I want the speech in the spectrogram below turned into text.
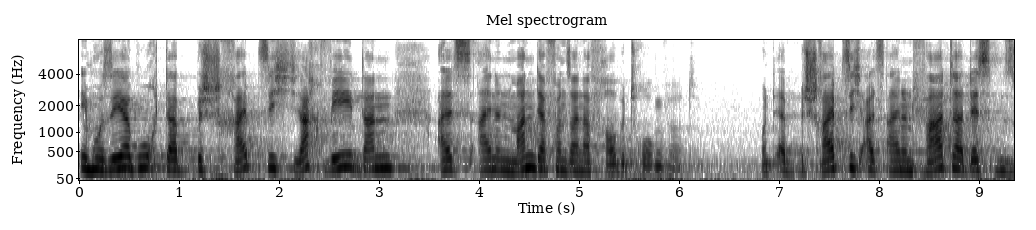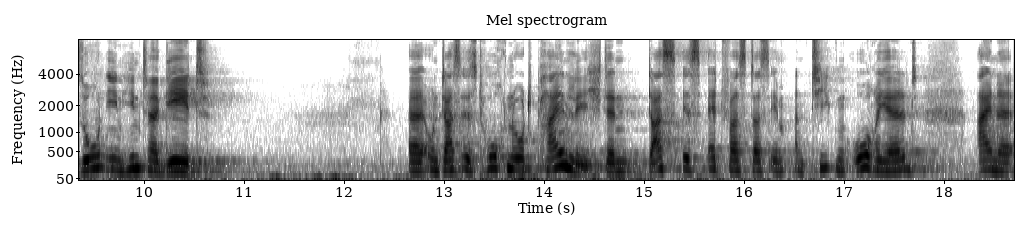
Im Hosea-Buch, da beschreibt sich Yahweh dann als einen Mann, der von seiner Frau betrogen wird. Und er beschreibt sich als einen Vater, dessen Sohn ihn hintergeht. Äh, und das ist hochnotpeinlich, denn das ist etwas, das im antiken Orient eine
